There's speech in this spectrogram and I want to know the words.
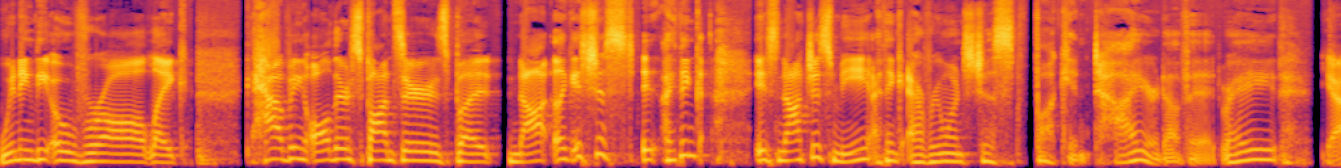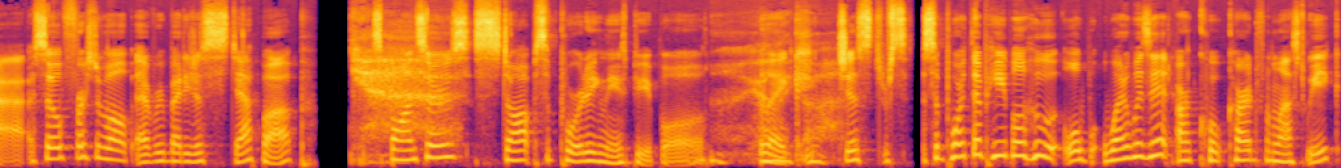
winning the overall, like having all their sponsors, but not like it's just. It, I think it's not just me. I think everyone's just fucking tired of it, right? Yeah. So first of all, everybody just step up. Yeah. Sponsors, stop supporting these people. Oh You're like, like, just support the people who. What was it? Our quote card from last week,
